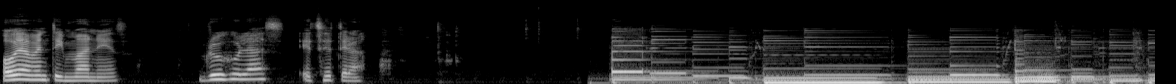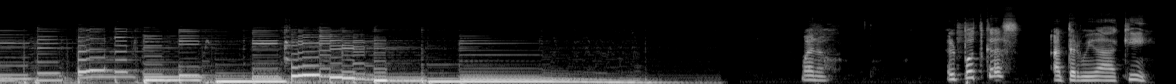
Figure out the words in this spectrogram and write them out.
obviamente imanes, brújulas, etc. Bueno, el podcast ha terminado aquí.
